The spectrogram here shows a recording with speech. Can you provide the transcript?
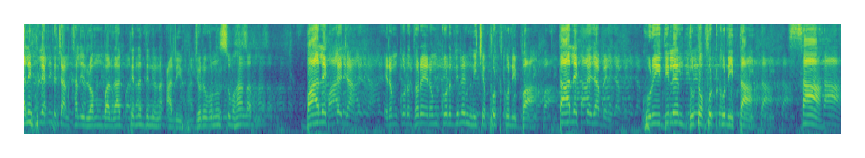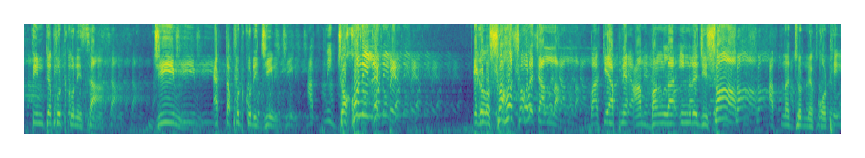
আলিফ লিখতে চান, খালি লম্বা দাগ টেনে দিলেন আলিফ। জোরে বলুন সুবহান বা লিখতে যান। এরম করে ধরে, এরম করে দিলেন, নিচে ফুটকুনি বা। তা লিখতে যাবেন। ঘুরিয়ে দিলেন, দুটো ফুটকুনি তা। সা, তিনটে ফুটকুনি সা। জিম, একটা ফুটকুনি জিম। আপনি যখনই লিখবেন, এগুলো সহজ করেছে আল্লাহ বাকি আপনি বাংলা, ইংরেজি সব আপনার জন্য কঠিন।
